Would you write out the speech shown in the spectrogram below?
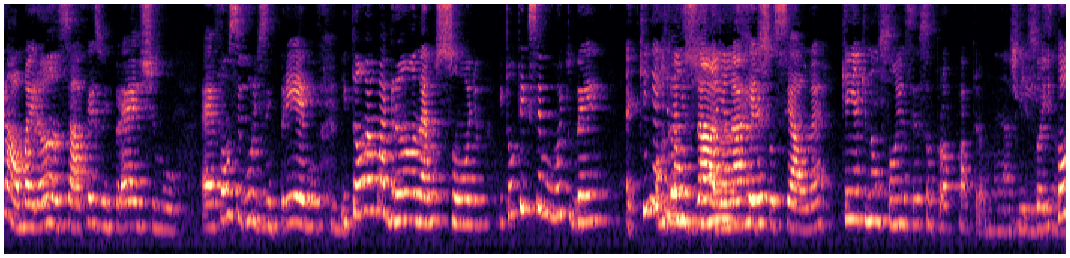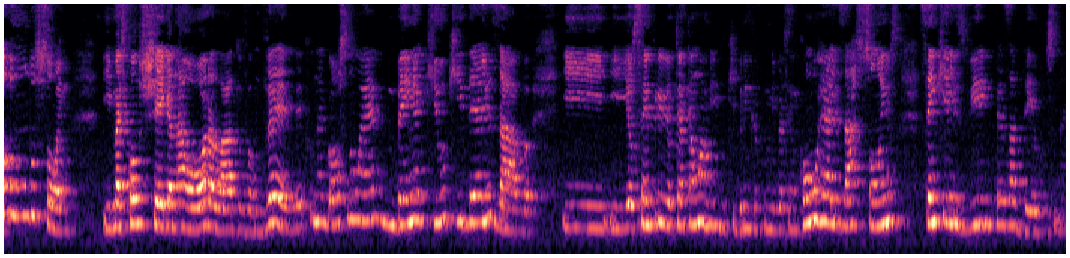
lá, uma herança, fez um empréstimo, é, foi um seguro-desemprego. Então é uma grana, é um sonho. Então tem que ser muito bem é quem é organizado que na ser... rede social, né? Quem é que não sonha ser seu próprio patrão, né? Acho que isso, isso aí todo mundo sonha. E, mas quando chega na hora lá do vamos ver, vê que o negócio não é bem aquilo que idealizava. E, e eu sempre, eu tenho até um amigo que brinca comigo assim, como realizar sonhos sem que eles virem pesadelos, né?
